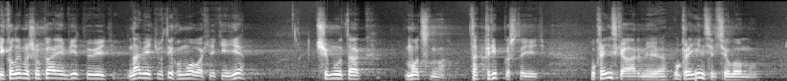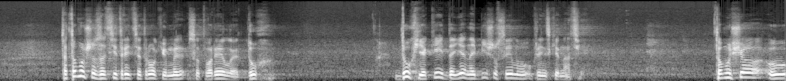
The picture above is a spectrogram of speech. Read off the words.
І коли ми шукаємо відповідь навіть у тих умовах, які є, чому так моцно, так кріпко стоїть українська армія, українці в цілому, та тому, що за ці 30 років ми сотворили дух, дух, який дає найбільшу силу українській нації. Тому що у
